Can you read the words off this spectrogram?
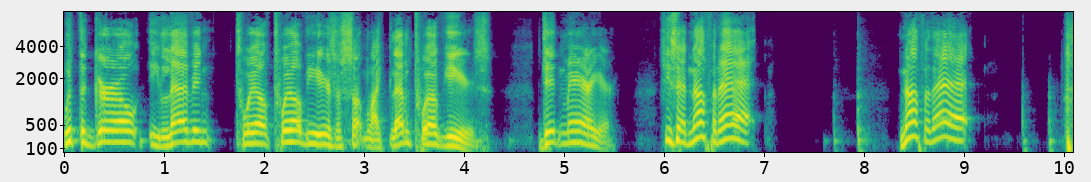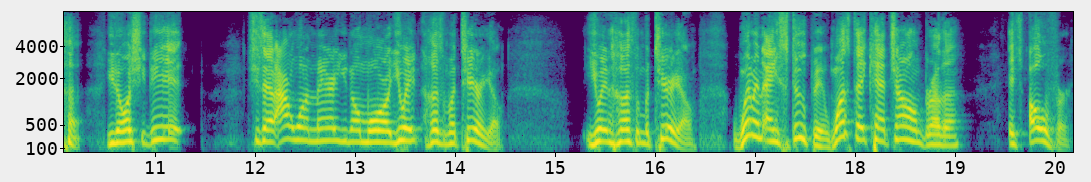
with the girl 11, 12, 12 years or something like 11, 12 years. Didn't marry her. She said, enough of that. Enough of that. you know what she did? She said, I don't want to marry you no more. You ain't husband material. You ain't husband material. Women ain't stupid. Once they catch on, brother, it's over.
